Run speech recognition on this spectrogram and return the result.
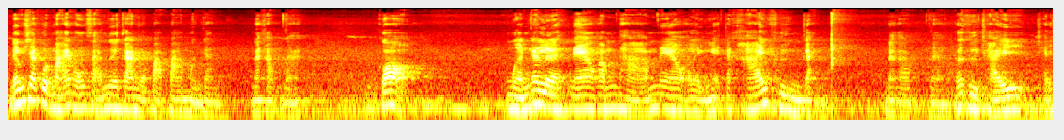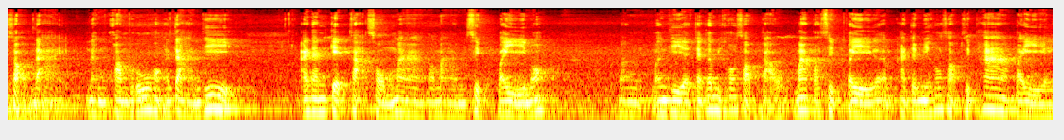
แนววิชากฎหมายของสายนวยการกับปราบปรามเหมือนกันนะครับนะก็เหมือนกันเลย แนวคำถามแนวอะไรเงี้ยจะคล้ายคลึงกันนะครับนะก็คือใช้ใช้สอบได้นำความรู้ของอาจารย์ที่อาจารย์เก็บสะสมมาประมาณ 10 ปีเนาะ บางบางทีอาจารย์ก็มีข้อสอบเก่ามากกว่า 10 ปีก็อาจจะมีข้อสอบ 15 ปีอะไร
